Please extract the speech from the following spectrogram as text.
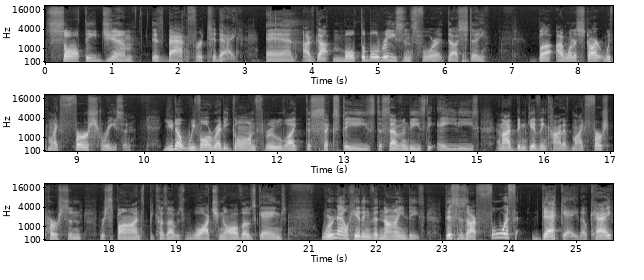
Salty Jim is back for today. And I've got multiple reasons for it, Dusty. But I want to start with my first reason. You know, we've already gone through like the 60s, the 70s, the 80s, and I've been giving kind of my first person response because I was watching all those games. We're now hitting the 90s. This is our fourth decade, okay?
